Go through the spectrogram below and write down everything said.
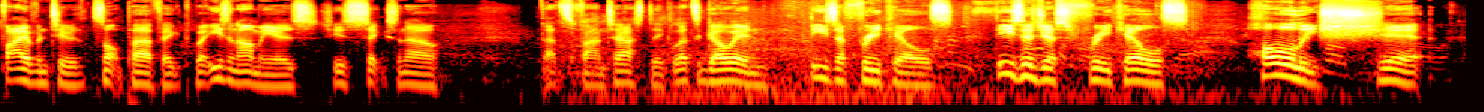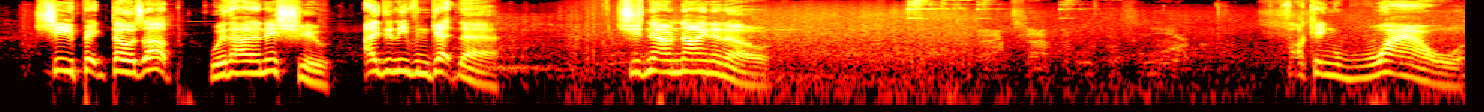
5 and 2. It's not perfect, but Izanami is. She's 6 and 0. That's fantastic. Let's go in. These are free kills. These are just free kills. Holy shit. She picked those up without an issue. I didn't even get there. She's now 9-0. Fucking wow.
